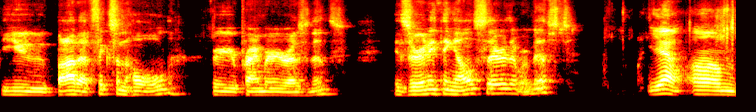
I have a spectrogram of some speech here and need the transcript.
You bought a fix and hold for your primary residence. Is there anything else there that were missed? Yeah. Um,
